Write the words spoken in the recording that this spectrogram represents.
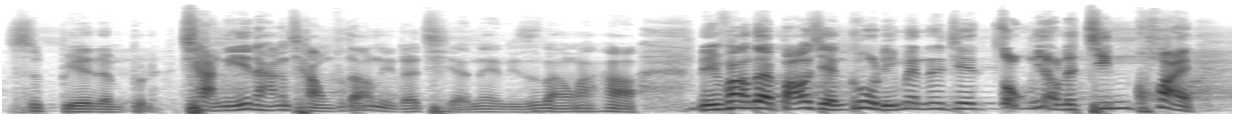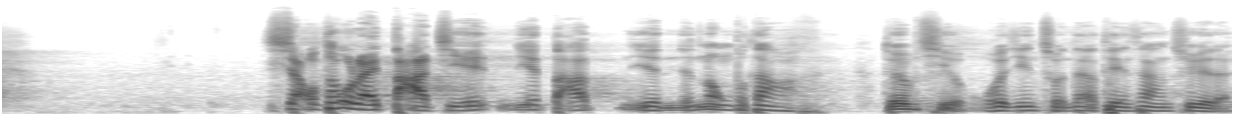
是别人不能抢，银行抢不到你的钱呢，你知道吗？哈，你放在保险库里面那些重要的金块，小偷来打劫也打也弄不到。对不起，我已经存到天上去了。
